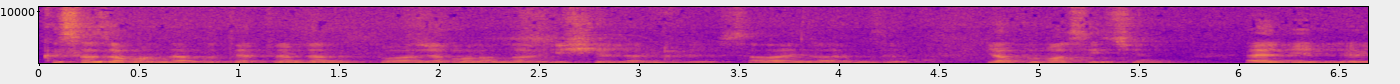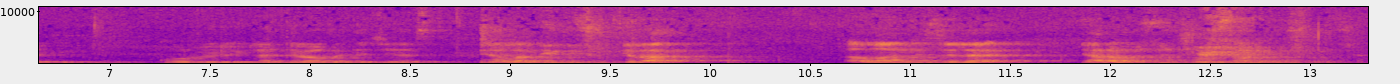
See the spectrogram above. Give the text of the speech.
kısa zamanda bu depremden doğacak olanlar iş yerlerimizi, sanayilerimizin yapılması için el birliğiyle, kol birliğiyle devam edeceğiz. İnşallah bir buçuk yıla Allah'ın izniyle yaramızın çok sarılmış olacak.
